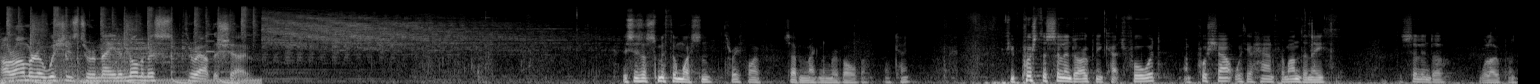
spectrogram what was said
Our armourer wishes to remain anonymous throughout the show. This is a Smith & Wesson 357 Magnum revolver, okay? If you push the cylinder opening catch forward and push out with your hand from underneath, the cylinder will open.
